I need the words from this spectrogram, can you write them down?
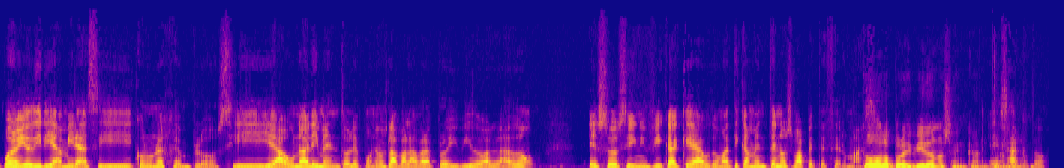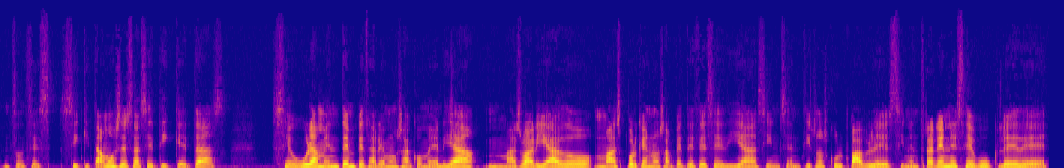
Bueno, yo diría, mira, si con un ejemplo, si a un alimento le ponemos la palabra prohibido al lado, eso significa que automáticamente nos va a apetecer más. Todo lo prohibido nos encanta. ¿no? Exacto. Entonces, si quitamos esas etiquetas, seguramente empezaremos a comer ya más variado, más porque nos apetece ese día, sin sentirnos culpables, sin entrar en ese bucle de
